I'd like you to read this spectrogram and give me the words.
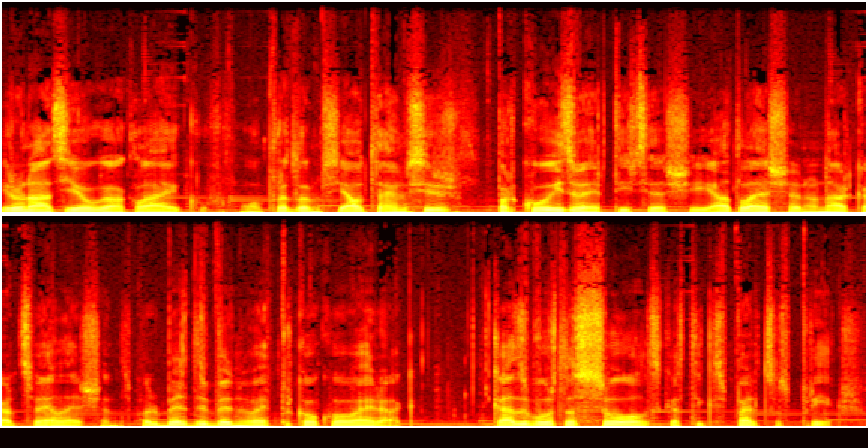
ir runāts ilgāku laiku. Un, protams, jautājums ir, par ko izvērtīsies šī atlaišana un ārkārtas vēlēšanas? Par bezdibenu vai par kaut ko vairāk? Kāds būs tas solis, kas tiks spērts uz priekšu?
